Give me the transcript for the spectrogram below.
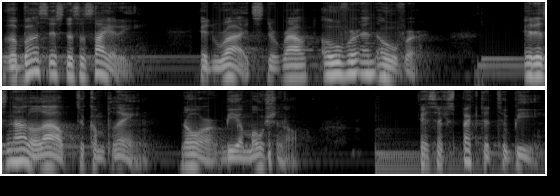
The bus is the society. It rides the route over and over. It is not allowed to complain nor be emotional. It's expected to be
